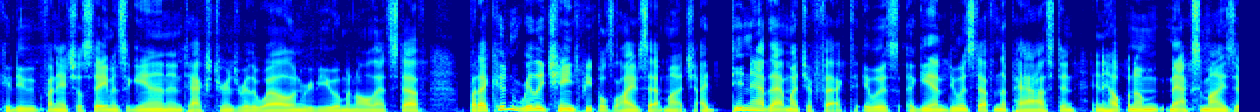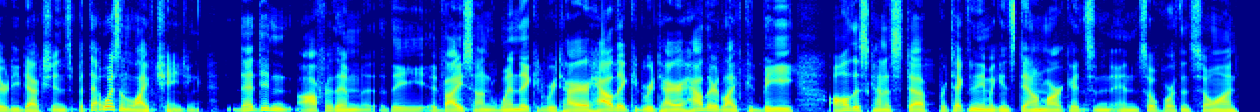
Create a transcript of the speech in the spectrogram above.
could do financial statements again and tax returns really well and review them and all that stuff. But I couldn't really change people's lives that much. I didn't have that much effect. It was, again, doing stuff in the past and, and helping them maximize their deductions, but that wasn't life changing. That didn't offer them the advice on when they could retire, how they could retire, how their life could be, all this kind of stuff, protecting them against down markets and, and so forth and so on.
